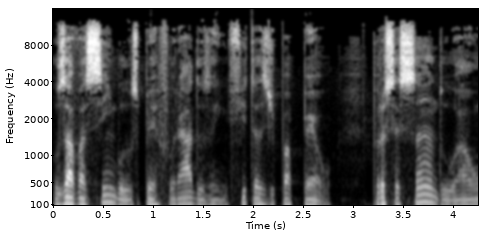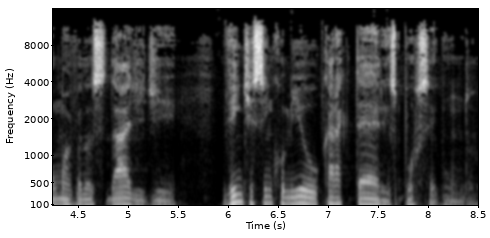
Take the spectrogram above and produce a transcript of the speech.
Usava símbolos perfurados em fitas de papel, processando a uma velocidade de 25 mil caracteres por segundo.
